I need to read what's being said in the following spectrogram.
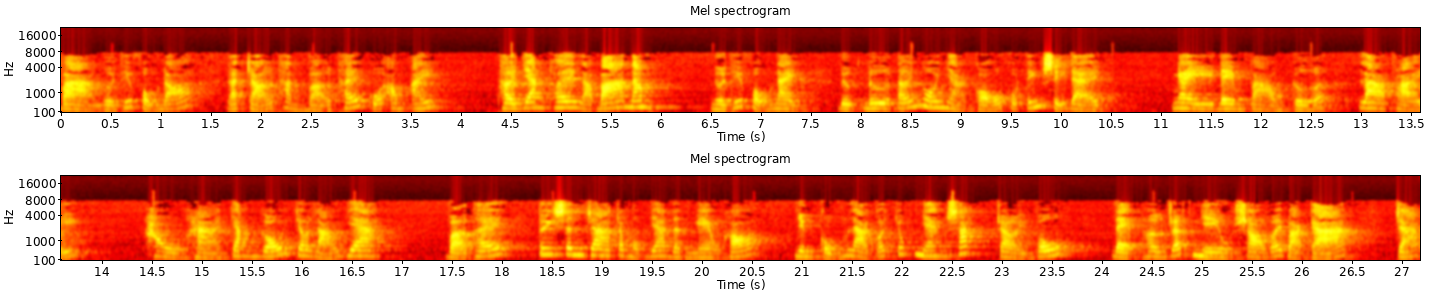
và người thiếu phụ đó đã trở thành vợ thế của ông ấy. Thời gian thuê là ba năm. Người thiếu phụ này được đưa tới ngôi nhà cổ của tiến sĩ đệ. Ngày đem vào cửa là phải hầu hạ chăn gối cho lão gia. Vợ thế tuy sinh ra trong một gia đình nghèo khó, Nhưng cũng là có chút nhan sắc, trời phú Đẹp hơn rất nhiều so với bà cả. Trát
